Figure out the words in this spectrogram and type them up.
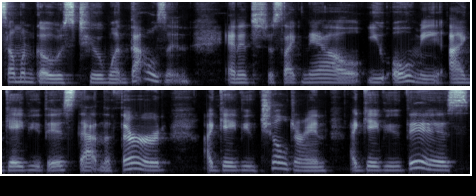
someone goes to 1000 and it's just like now you owe me. I gave you this that and the third. I gave you children. I gave you this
